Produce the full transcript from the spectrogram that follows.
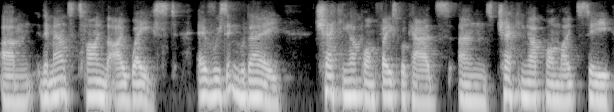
Um, the amount of time that I waste every single day checking up on Facebook ads and checking up on like to see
